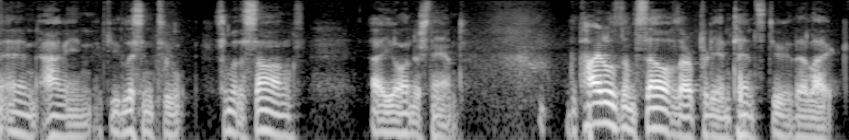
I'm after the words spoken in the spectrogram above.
and I mean, if you listen to some of the songs, uh, you'll understand. The titles themselves are pretty intense too. They're like,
